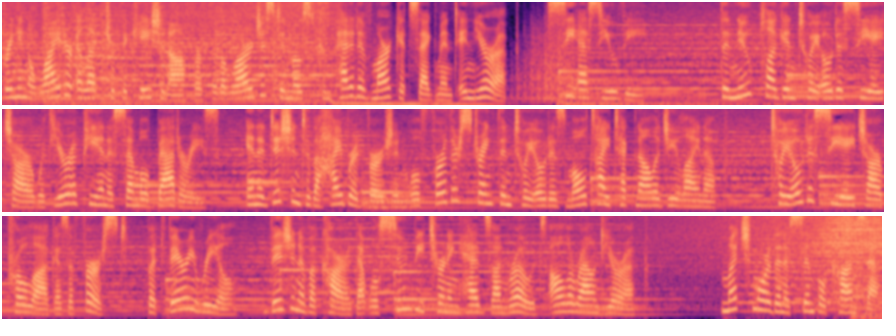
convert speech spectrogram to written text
bringing a wider electrification offer for the largest and most competitive market segment in Europe, CSUV. The new plug-in Toyota CHR with European assembled batteries, in addition to the hybrid version will further strengthen Toyota's multi-technology lineup. Toyota CHR Prologue is a first, but very real, vision of a car that will soon be turning heads on roads all around Europe. Much more than a simple concept,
